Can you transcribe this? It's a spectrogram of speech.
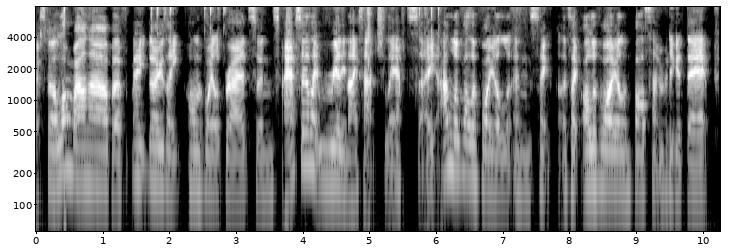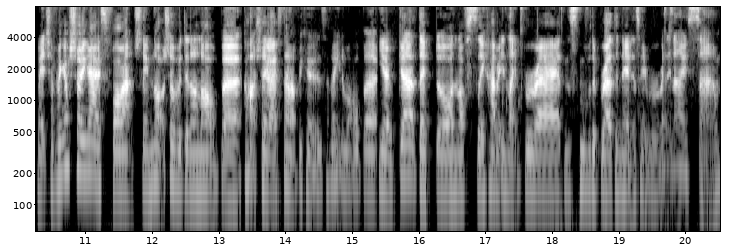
it's been a long while now, but I've made those like olive oil breads, and I actually like really nice actually. I have to say, I love olive oil, and it's like it's like olive oil and balsamic vinegar dip, which I think I've shown you guys before. Actually, I'm not sure if I did or not, but I can't show you guys now because I've eaten them all. But you know, get that dip done, and obviously have it in like bread and smother the bread in it. And it's like really nice. So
